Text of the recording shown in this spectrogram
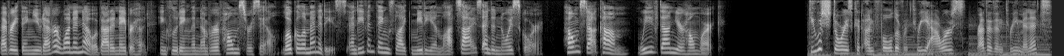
Everything you'd ever want to know about a neighborhood, including the number of homes for sale, local amenities, and even things like median lot size and a noise score. Homes.com, we've done your homework. Do you wish stories could unfold over three hours rather than three minutes?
